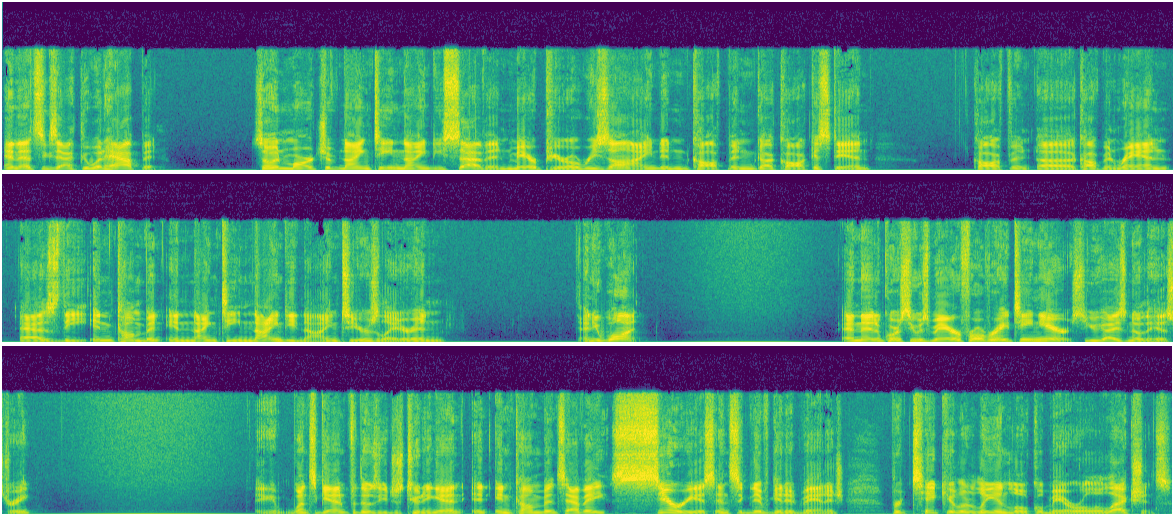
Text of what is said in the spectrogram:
And that's exactly what happened. So in March of 1997, Mayor Pirro resigned and Kaufman got caucused in. Kaufman, uh, Kaufman ran as the incumbent in 1999, two years later, and and he won. And then, of course, he was mayor for over 18 years. You guys know the history. Once again, for those of you just tuning in, incumbents have a serious and significant advantage, particularly in local mayoral elections.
